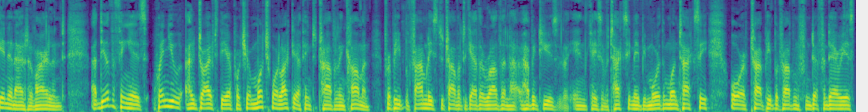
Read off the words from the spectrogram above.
in and out of Ireland. Uh, the other thing is, when you uh, drive to the airport, you're much more likely, I think, to travel in common. For people, families to travel together rather than having to use, in the case of a taxi, maybe more than one taxi, or tra- people traveling from different areas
